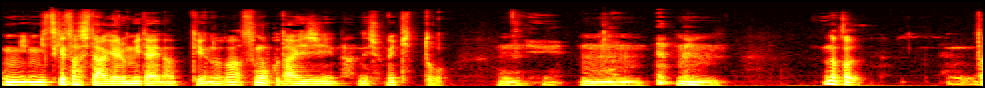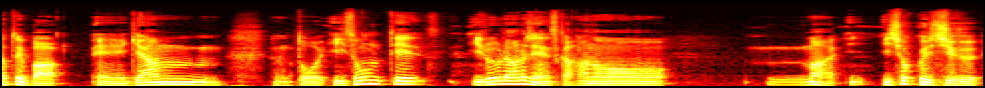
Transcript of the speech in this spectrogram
見見つけさせてあげるみたいなっていうのがすごく大事なんでしょうね、きっと。うん。えうん。うん。なんか、例えば、えーギャン、うんと、依存っていろいろあるじゃないですか。あのー、まあ、い衣食住、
